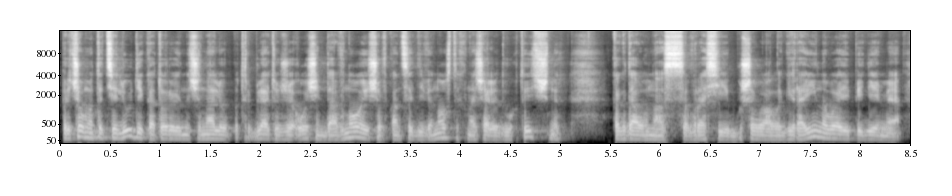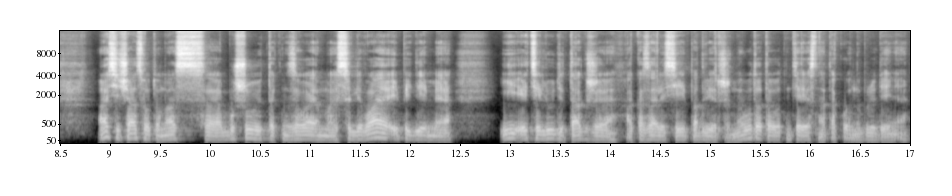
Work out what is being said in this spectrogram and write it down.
Причем это те люди, которые начинали употреблять уже очень давно, еще в конце 90-х, начале 2000-х, когда у нас в России бушевала героиновая эпидемия, а сейчас вот у нас бушует так называемая солевая эпидемия, и эти люди также оказались ей подвержены. Вот это вот интересное такое наблюдение.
